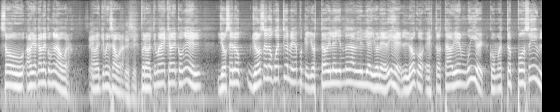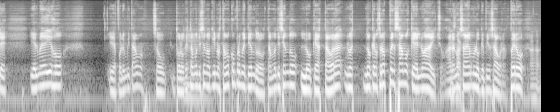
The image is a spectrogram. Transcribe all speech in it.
So, había que hablar con él ahora. Sí. A ver qué piensa ahora. Sí, sí. Pero la última vez que hablé con él, yo se lo, yo se lo cuestioné porque yo estaba leyendo la Biblia y yo le dije, loco, esto está bien weird, ¿cómo esto es posible? Y él me dijo, y después lo invitamos. So, todo lo que Mm. estamos diciendo aquí no estamos comprometiéndolo, estamos diciendo lo que hasta ahora, no es- lo que nosotros pensamos que él nos ha dicho. Ahora no sabemos lo que piensa ahora. Pero Ajá.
